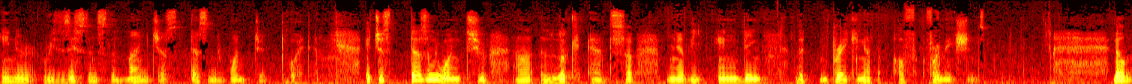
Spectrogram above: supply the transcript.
inner resistance. The mind just doesn't want to do it. It just doesn't want to uh, look at uh, you know, the ending, the breaking up of formations. Now,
